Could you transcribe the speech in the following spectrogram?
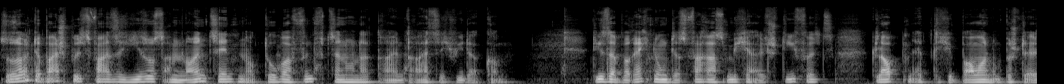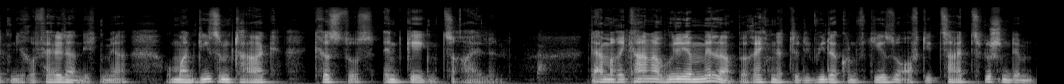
So sollte beispielsweise Jesus am 19. Oktober 1533 wiederkommen. Dieser Berechnung des Pfarrers Michael Stiefels glaubten etliche Bauern und bestellten ihre Felder nicht mehr, um an diesem Tag Christus entgegenzueilen. Der Amerikaner William Miller berechnete die Wiederkunft Jesu auf die Zeit zwischen dem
